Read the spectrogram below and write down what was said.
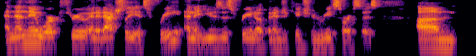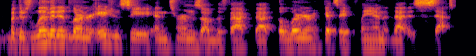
and then they work through and it actually, it's free and it uses free and open education resources. Um, but there's limited learner agency in terms of the fact that the learner gets a plan that is set.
